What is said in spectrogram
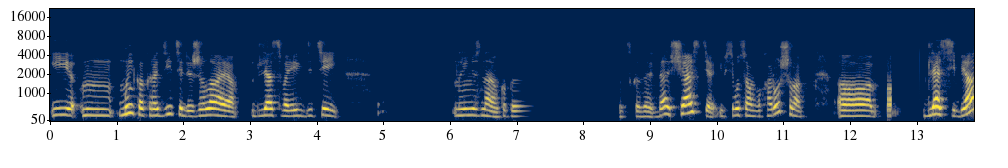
и мы, как родители, желая для своих детей, ну, я не знаю, как сказать, да, счастья и всего самого хорошего э, для себя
